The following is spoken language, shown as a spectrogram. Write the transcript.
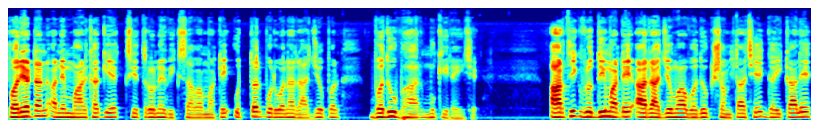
પર્યટન અને માળખાકીય ક્ષેત્રોને વિકસાવવા માટે ઉત્તર પૂર્વના રાજ્યો પર વધુ ભાર મૂકી રહી છે. આર્થિક વૃદ્ધિ માટે આ રાજ્યોમાં વધુ ક્ષમતા છે. ગઈકાલે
